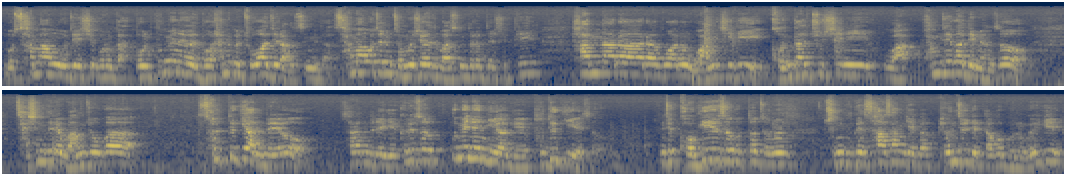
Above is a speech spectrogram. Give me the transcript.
뭐 사망오제식으로 막 뭘 꾸며내가 뭘 하는 걸 좋아하지 않습니다. 사망오제는 전번 시간에도 말씀드렸다시피 한나라라고 하는 왕실이 건달 출신이 와, 황제가 되면서 자신들의 왕조가 설득이 안 돼요. 사람들에게. 그래서 꾸며낸 이야기예요. 부득이해서. 이제 거기에서부터 저는 중국의 사상계가 변질됐다고 보는 거예요. 이게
